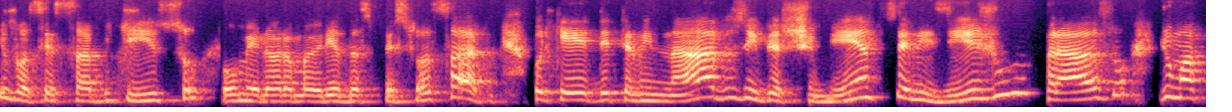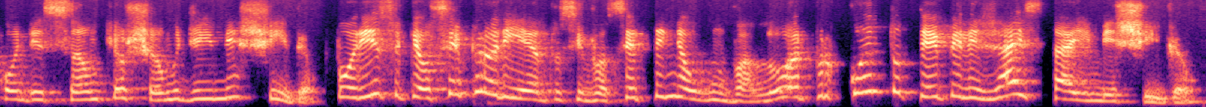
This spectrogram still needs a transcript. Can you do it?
E você sabe disso, ou melhor, a maioria das pessoas sabe, porque determinados investimentos exigem um prazo de uma condição que eu chamo de imexível. Por isso que eu sempre oriento, se você tem algum valor, por quanto tempo ele já está imexível.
